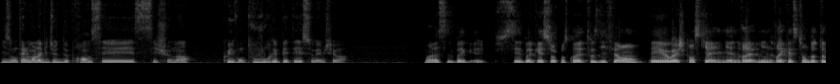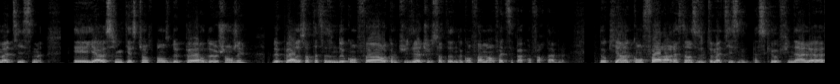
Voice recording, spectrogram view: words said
ils ont tellement l'habitude de prendre ces, ces chemins qu'ils vont toujours répéter ce même schéma Ouais, c'est une bonne, c'est une bonne question. Je pense qu'on est tous différents. Et ouais, je pense qu'il y a, il y a une vraie, il y a une vraie question d'automatisme. Et il y a aussi une question, je pense, de peur de changer. De peur de sortir de sa zone de confort. Comme tu disais, là, tu sors de ta zone de confort, mais en fait, c'est pas confortable. Donc il y a un confort à rester dans ces automatismes. Parce qu'au final, euh,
